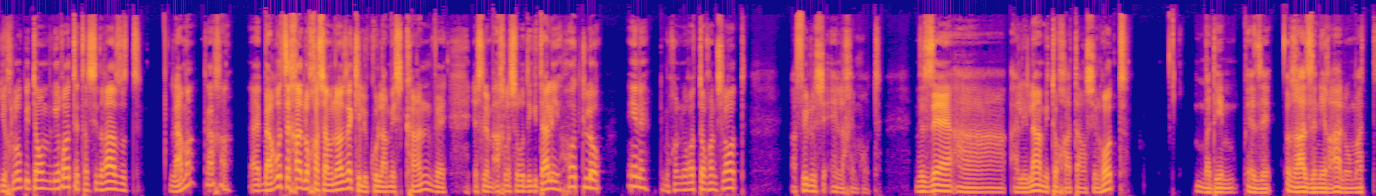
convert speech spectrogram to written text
יוכלו פתאום לראות את הסדרה הזאת. למה? ככה. בערוץ אחד לא חשבנו על זה, כי לכולם יש כאן ויש להם אחלה שירות דיגיטלי, הוט לא. הנה, אתם יכולים לראות תוכן של הוט, אפילו שאין לכם הוט. וזה העלילה מתוך האתר של הוט. מדהים איזה רע זה נראה לעומת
